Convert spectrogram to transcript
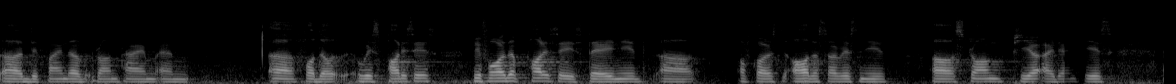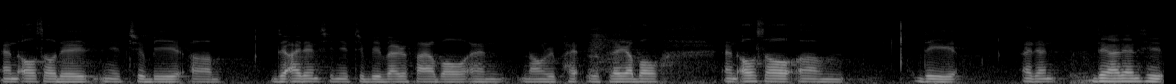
uh, define the runtime and uh, for the with policies before the policies, they need, uh, of course, all the service needs uh, strong peer identities, and also they need to be, um, the identity need to be verifiable and non-replayable, and also um, the, ident the identity,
